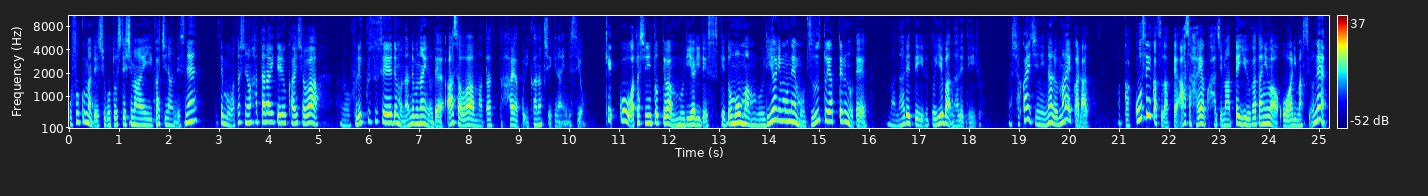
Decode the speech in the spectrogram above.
う、遅くまで仕事してしまいがちなんですね。でも私の働いている会社は、あのフレックス制でも何でもないので、朝はまた早く行かなくちゃいけないんですよ。結構私にとっては無理やりですけども、まあ無理やりもね、もうずっとやってるので、まあ慣れているといえば慣れている。社会人になる前から、学校生活だって朝早く始まって夕方には終わりますよね。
